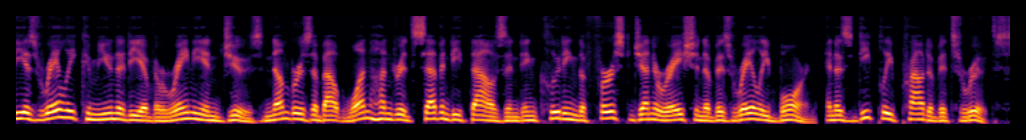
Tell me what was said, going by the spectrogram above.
the Israeli community of Iranian Jews numbers about 170,000 including the first generation of Israeli-born, and is deeply proud of its roots.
